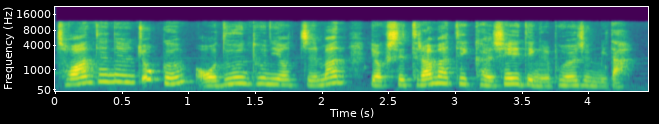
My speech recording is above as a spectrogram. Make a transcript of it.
저한테는 조금 어두운 톤이었지만 역시 드라마틱한 shading을 보여줍니다.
